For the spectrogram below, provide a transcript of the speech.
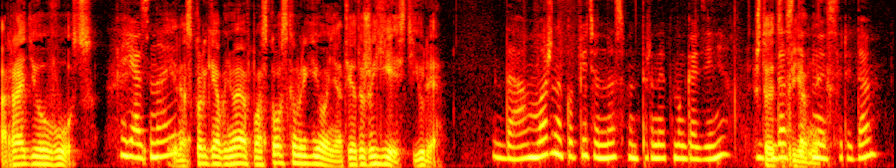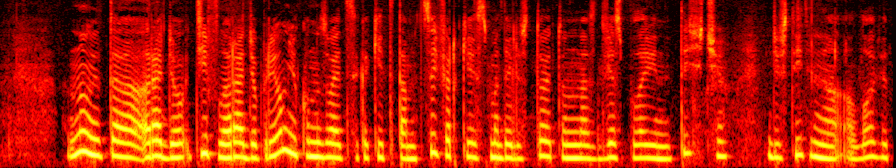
радиовоз? Я И, знаю. насколько я понимаю, в московском регионе ответ уже есть. Юля. Да, можно купить у нас в интернет-магазине. Что это Доступная приемник? среда. Ну, это радио, Тифло радиоприемник, он называется, какие-то там циферки с моделью стоит он у нас две с половиной тысячи. Действительно ловит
